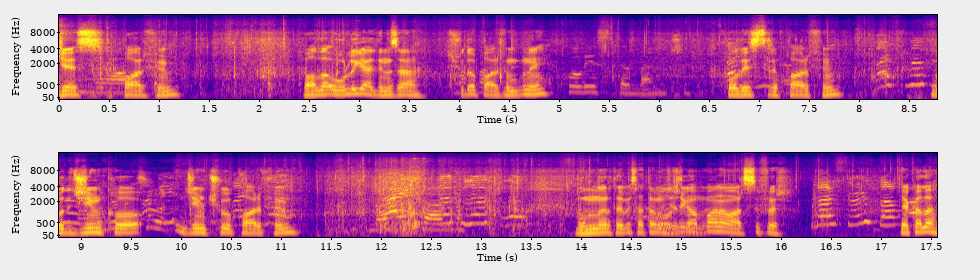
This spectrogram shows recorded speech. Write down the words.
Guess parfüm. Vallahi uğurlu geldiniz ha. Şu da parfüm. Bu ne? Polyester bence. Polyester parfüm. Bu da Jimco, Jim Choo parfüm. Bunları tabii satamayacağız. Dolce Gabbana var sıfır. Yakala.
